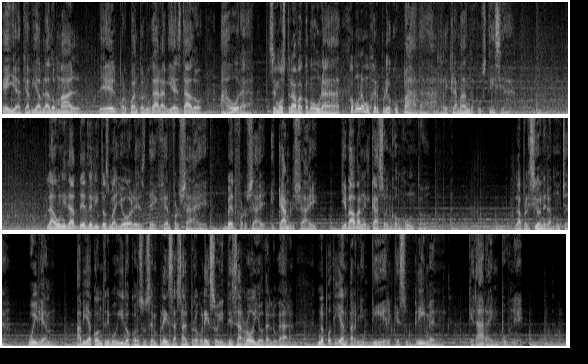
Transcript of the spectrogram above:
Ella, que había hablado mal de él por cuanto lugar había estado, ahora se mostraba como una como una mujer preocupada, reclamando justicia. La unidad de delitos mayores de Hertfordshire, Bedfordshire y Cambridgeshire llevaban el caso en conjunto. La presión era mucha. William había contribuido con sus empresas al progreso y desarrollo del lugar. No podían permitir que su crimen quedara impune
